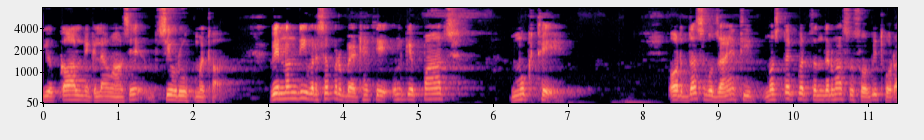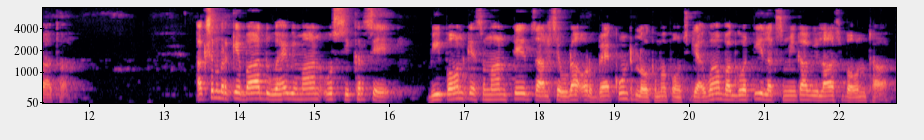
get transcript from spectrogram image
ये काल निकला वहाँ से शिव रूप में था। वे नंदी वर्ष पर बैठे थे। उनके पाँच मुख थे और दस भुजाएँ थी। मस्तक पर चंद्रमा सुशोभित हो रहा था। अक्षर भर के बाद वह विमान उस शिखर से विपौन के समान तेज चाल से उड़ा और बैकुंठ लोक में पहुँच गया। वहाँ भगवती लक्ष्मी का विलास भवन था।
